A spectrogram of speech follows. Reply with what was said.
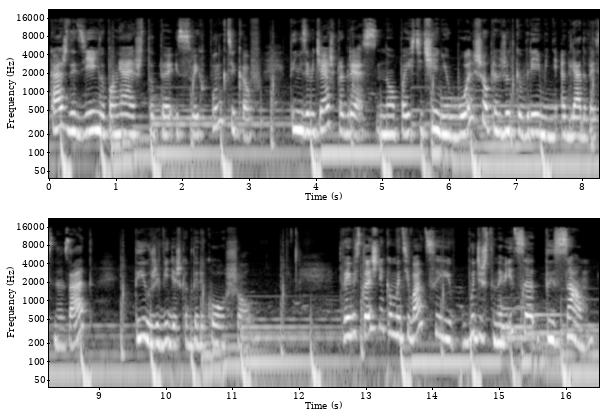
Каждый день выполняешь что-то из своих пунктиков, ты не замечаешь прогресс, но по истечению большего промежутка времени, оглядываясь назад, ты уже видишь, как далеко ушел. Твоим источником мотивации будешь становиться ты сам,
